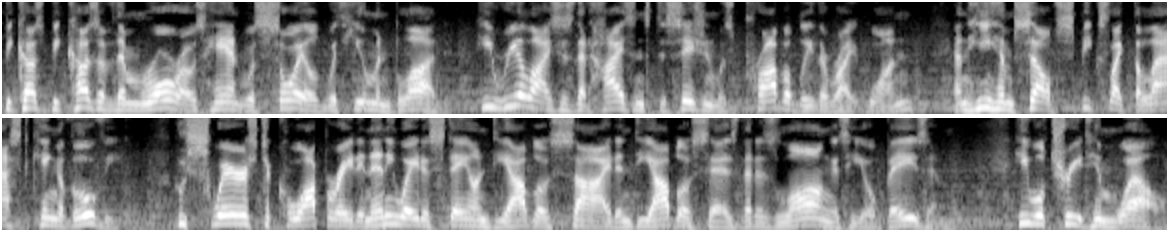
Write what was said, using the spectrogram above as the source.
because because of them, Roro's hand was soiled with human blood. He realizes that Heisen's decision was probably the right one, and he himself speaks like the last king of Ovi, who swears to cooperate in any way to stay on Diablo's side, and Diablo says that as long as he obeys him, he will treat him well.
